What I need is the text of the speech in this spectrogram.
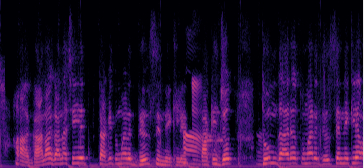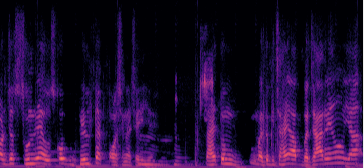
हाँ गाना गाना चाहिए ताकि तुम्हारे दिल से निकले हाँ, ताकि जो हाँ, तुम गा रहे हो तुम्हारे दिल से निकले और जो सुन रहे हो उसको दिल तक पहुँचना चाहिए। हम्म, हम्म। चाहे तुम मतलब चाहे आप बजा रहे हो या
